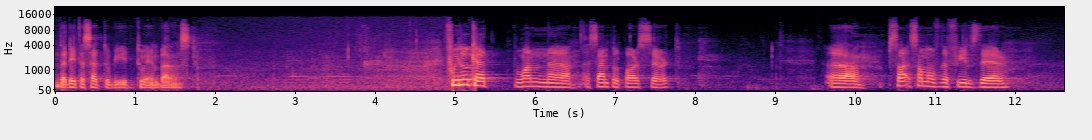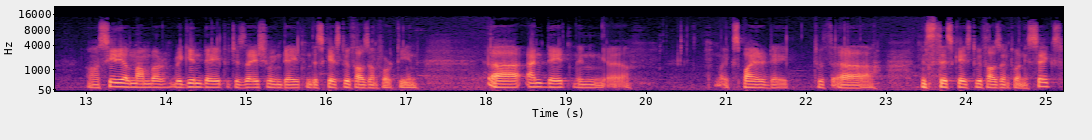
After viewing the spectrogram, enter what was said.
the data set to be too imbalanced. If we look at one uh, sample parse cert, uh, so, some of the fields there serial number, begin date, which is the issuing date, in this case 2014, uh, end date, in expiry date, uh, in this case 2026.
